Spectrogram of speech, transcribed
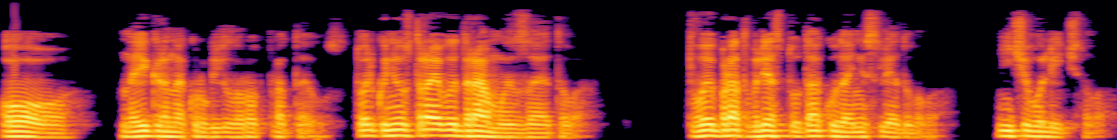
«О!» – наигранно округлил рот Протеус. «Только не устраивай драму из-за этого. Твой брат влез туда, куда не следовало. Ничего личного.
